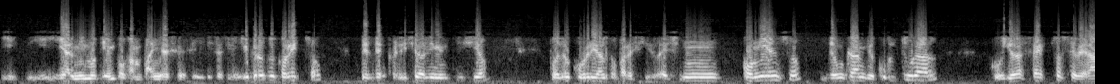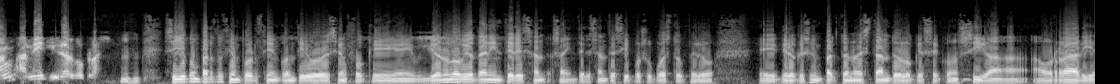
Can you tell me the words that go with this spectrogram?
y, al mismo tiempo campañas de sensibilización. Yo creo que con esto, el desperdicio alimenticio, puede ocurrir algo parecido. Es un comienzo de un cambio cultural cuyos efectos se verán a medio y largo plazo. Sí, yo comparto 100% contigo ese enfoque. Yo no lo veo tan interesante, o sea, interesante sí, por supuesto, pero eh, creo que su impacto no es tanto lo que se consiga ahorrar y,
